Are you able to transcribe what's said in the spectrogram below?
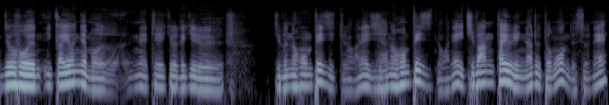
情報をいかよんでもね、提供できる自分のホームページっていうのがね、自社のホームページっていうのがね、一番頼りになると思うんですよね。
